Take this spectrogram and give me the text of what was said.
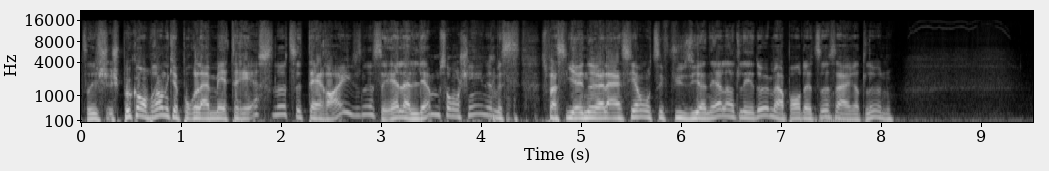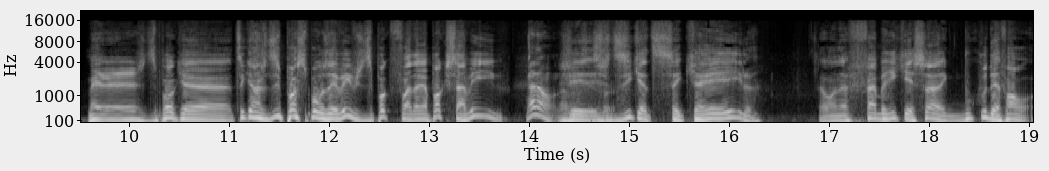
plus. Je peux comprendre que pour la maîtresse, là, tu sais, Thérèse, là, c'est elle, elle aime son chien, là, mais c'est parce qu'il y a une relation fusionnelle entre les deux, mais à part de ça, ça arrête là. là. Mais euh, je dis pas que. Tu sais, quand je dis pas supposé vivre, je dis pas qu'il faudrait pas que ça vive. Non, non, non, Je dis que c'est créé, là. On a fabriqué ça avec beaucoup d'efforts.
